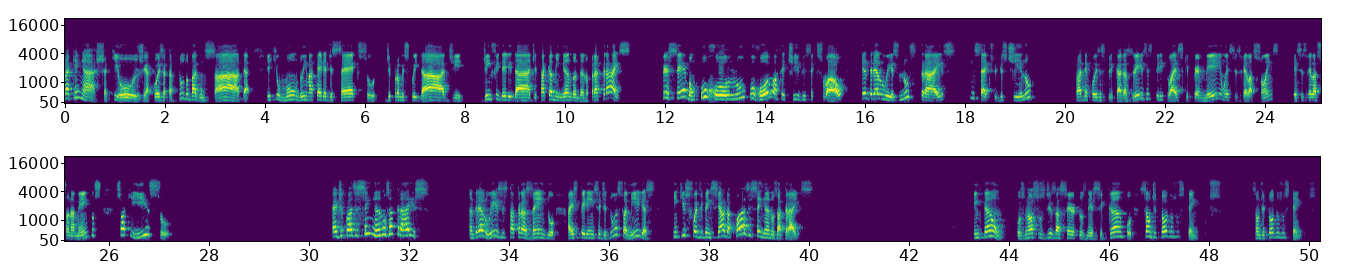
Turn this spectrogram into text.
Para quem acha que hoje a coisa está tudo bagunçada e que o mundo, em matéria de sexo, de promiscuidade, de infidelidade, está caminhando, andando para trás, percebam o rolo, o rolo afetivo e sexual que André Luiz nos traz em Sexo e Destino, para depois explicar as leis espirituais que permeiam essas relações, esses relacionamentos. Só que isso é de quase 100 anos atrás. André Luiz está trazendo a experiência de duas famílias em que isso foi vivenciado há quase 100 anos atrás. Então, os nossos desacertos nesse campo são de todos os tempos são de todos os tempos.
